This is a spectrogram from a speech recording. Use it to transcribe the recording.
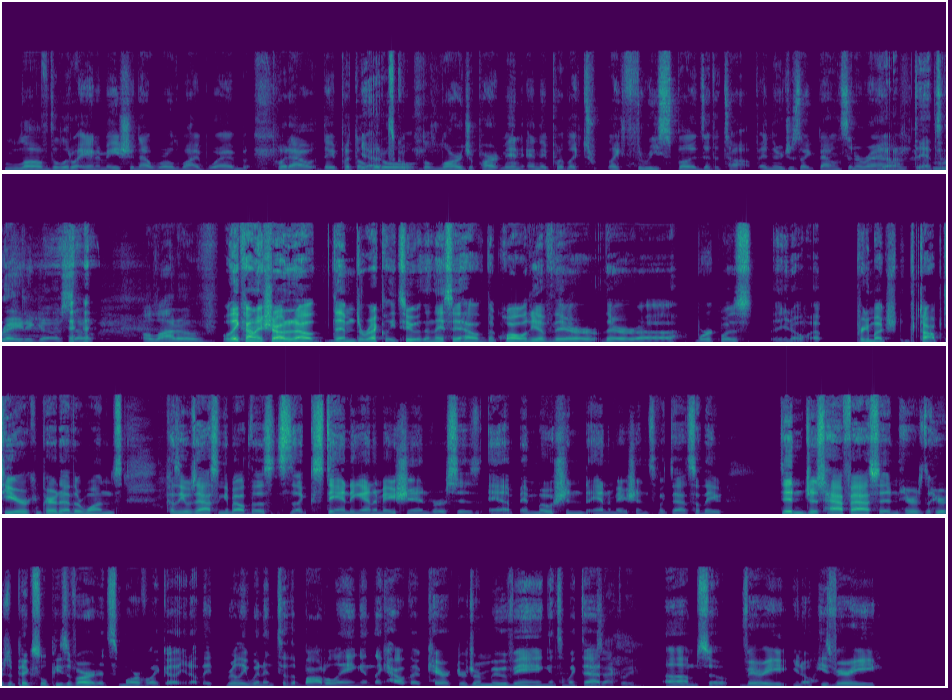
love the little animation that Worldwide Webb put out. They put the Yeah, little cool. the large apartment and they put like t- like three spuds at the top and they're just like bouncing around, dancing. ready to go. So a lot of Well, they kind of shouted out them directly too. Then they say how the quality of their their uh, work was, you know, uh, pretty much top tier compared to other ones. Because he was asking about the like standing animation versus um, emotioned animation, stuff like that. So they didn't just half-ass it and here's the here's a pixel piece of art. It's more of like a you know they really went into the modeling and like how the characters are moving and stuff like that. exactly. Um, so very you know he's very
